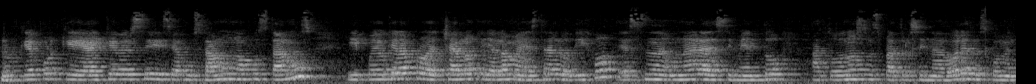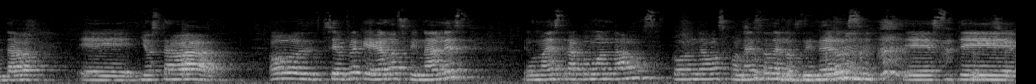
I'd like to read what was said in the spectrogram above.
¿Por qué? Porque hay que ver si, si ajustamos o no ajustamos. Y pues yo quiero aprovechar lo que ya la maestra lo dijo, es un agradecimiento a todos nuestros patrocinadores, les comentaba, eh, yo estaba, oh, siempre que llegan las finales, maestra, ¿cómo andamos? ¿Cómo andamos con eso de los dineros? Este,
